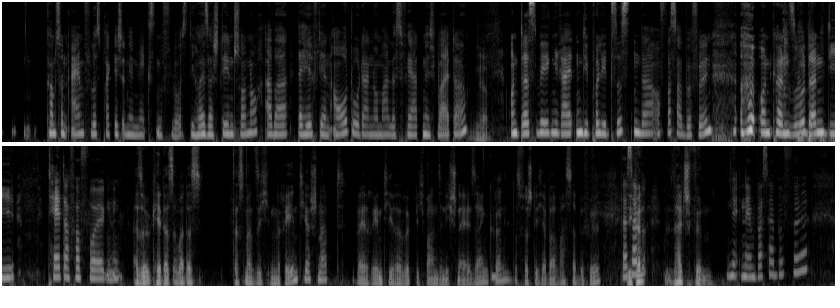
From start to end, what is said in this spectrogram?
kommst von einem Fluss praktisch in den nächsten Fluss. Die Häuser stehen schon noch, aber da hilft dir ein Auto oder ein normales Pferd nicht weiter. Ja. Und deswegen reiten die Polizisten da auf Wasserbüffeln und können so dann die Täter verfolgen. Also okay, das aber das, dass man sich ein Rentier schnappt, weil Rentiere wirklich wahnsinnig schnell sein können, das verstehe ich. Aber Wasserbüffel, die Wasser, können halt schwimmen. nee, nee, Wasserbüffel,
